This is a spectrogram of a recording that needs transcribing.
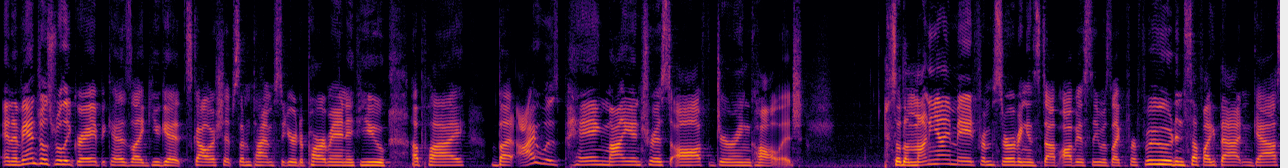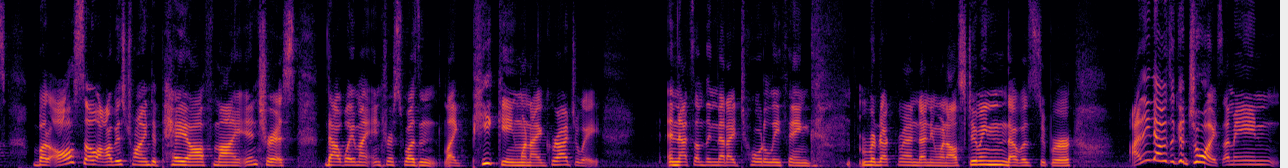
and Evangel's really great because like you get scholarships sometimes to your department if you apply. But I was paying my interest off during college. So the money I made from serving and stuff obviously was like for food and stuff like that and gas, but also I was trying to pay off my interest. That way my interest wasn't like peaking when I graduate and that's something that I totally think would recommend anyone else doing. That was super. I think that was a good choice. I mean,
